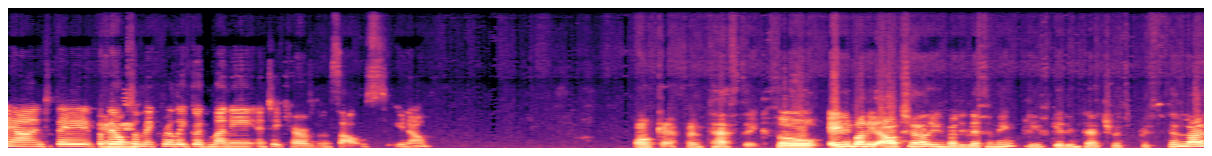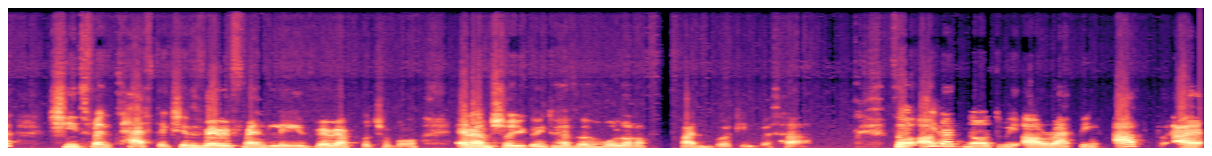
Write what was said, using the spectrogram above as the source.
and they but they mm-hmm. also make really good money and take care of themselves you know okay fantastic so anybody out there anybody listening please get in touch with priscilla she's fantastic she's very friendly very approachable and i'm sure you're going to have a whole lot of fun working with her so Thank on you. that note we are wrapping up I,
